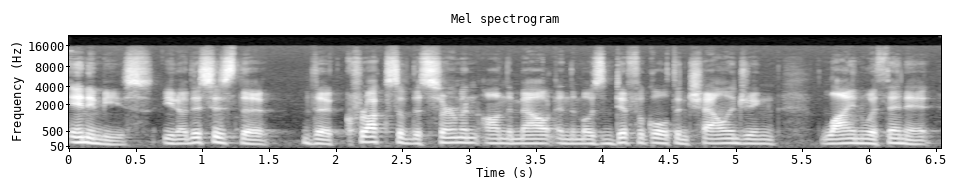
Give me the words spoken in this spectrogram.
enemies. You know, this is the the crux of the Sermon on the Mount and the most difficult and challenging line within it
